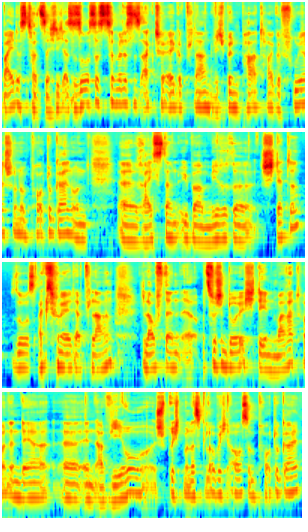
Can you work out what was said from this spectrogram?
beides tatsächlich. Also so ist es zumindest aktuell geplant. Ich bin ein paar Tage früher schon in Portugal und äh, reise dann über mehrere Städte. So ist aktuell der Plan. Lauf dann äh, zwischendurch den Marathon in der äh, in Aveiro spricht man das glaube ich aus in Portugal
